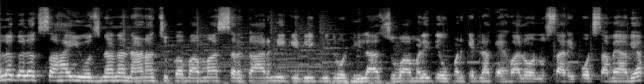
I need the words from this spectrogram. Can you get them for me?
અલગ અલગ સહાય યોજનાના નાણાં ચૂકવવામાં સરકારની કેટલીક મિત્રો ઢીલા જોવા મળી તેવું પણ કેટલાક અહેવાલો અનુસાર રિપોર્ટ સામે આવ્યા.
